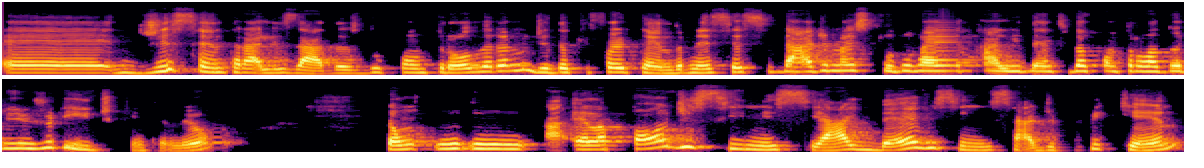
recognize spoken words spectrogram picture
é, descentralizadas do controller à medida que for tendo necessidade, mas tudo vai estar ali dentro da controladoria jurídica, entendeu? Então, o, o, ela pode se iniciar e deve se iniciar de pequeno,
